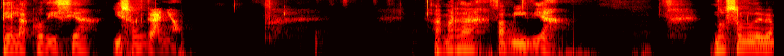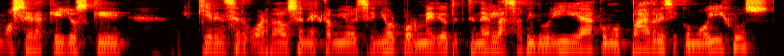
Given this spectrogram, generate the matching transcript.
de la codicia y su engaño. Amada familia, no solo debemos ser aquellos que quieren ser guardados en el camino del Señor por medio de tener la sabiduría como padres y como hijos,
